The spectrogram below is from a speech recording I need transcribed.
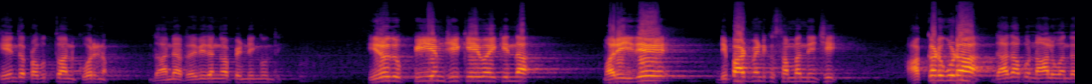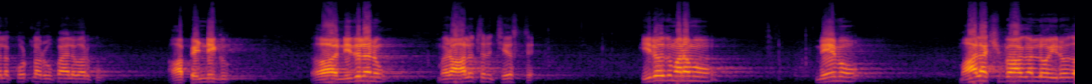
కేంద్ర ప్రభుత్వాన్ని కోరినాం. దాన్ని అదేవిధంగా పెండింగ్ ఉంది. ఈరోజు పిఎంజీకేవై కింద మరి ఇదే డిపార్ట్మెంట్కి సంబంధించి అక్కడ కూడా దాదాపు నాలుగు వందల కోట్ల రూపాయల వరకు ఆ పెండింగ్ ఆ నిధులను మరి ఆలోచన చేస్తే ఈరోజు మనము మేము మహాలక్ష్మి భాగంలో ఈరోజు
